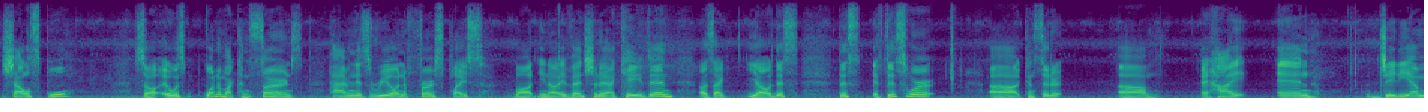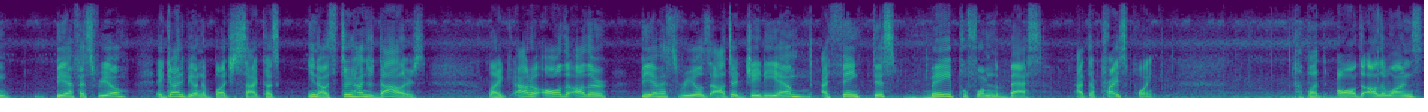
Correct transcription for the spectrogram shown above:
shallow spool. So it was one of my concerns having this reel in the first place. But you know, eventually I caved in. I was like, yo, this, this, if this were uh, considered um, a high-end JDM BFS reel, it got to be on the budget side because you know it's three hundred dollars. Like out of all the other BFS reels out there, JDM, I think this may perform the best at the price point. But all the other ones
